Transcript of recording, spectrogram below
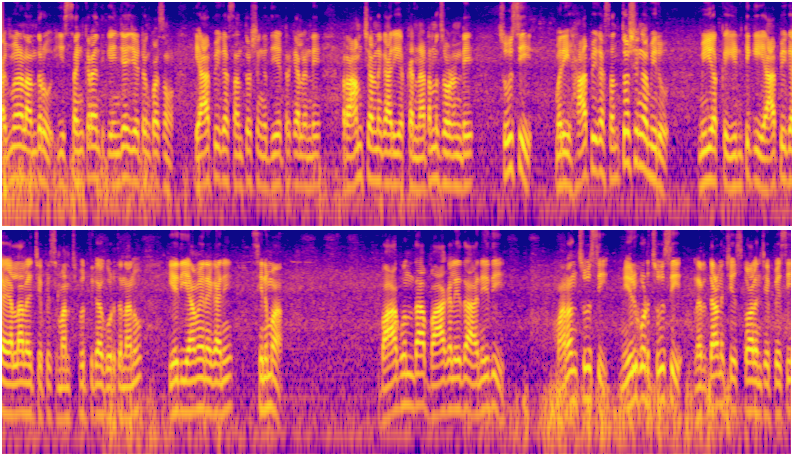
అభిమానులు అందరూ ఈ సంక్రాంతికి ఎంజాయ్ చేయడం కోసం హ్యాపీగా సంతోషంగా థియేటర్కి వెళ్ళండి. రామ్ చరణ్ గారి యొక్క నటన చూడండి. చూసి మరి హ్యాపీగా సంతోషంగా మీరు మీ యొక్క ఇంటికి హ్యాపీగా వెళ్ళాలని చెప్పేసి మనస్ఫూర్తిగా కోరుతున్నాను. ఏది ఏమైనా కానీ సినిమా బాగుందా బాగలేదా అనేది మనం చూసి మీరు కూడా చూసి నిర్ధారణ చేసుకోవాలని చెప్పేసి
